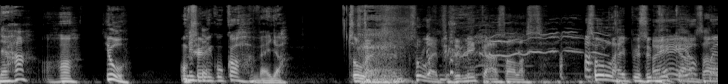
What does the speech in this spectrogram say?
Jaha. Aha. Juu. Onko Mitä? se niinku kahveja? Sulle ei, pysy, sulle ei pysy mikään salassa. Sulle ei pysy ei mikään ole pelkkä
